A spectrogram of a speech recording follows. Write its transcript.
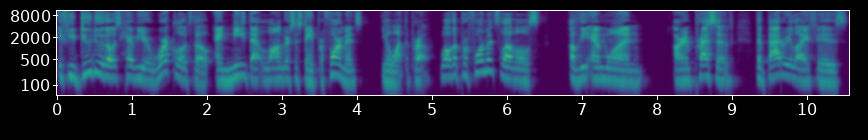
If you do do those heavier workloads though and need that longer sustained performance, you'll want the Pro. While the performance levels of the M1 are impressive, the battery life is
